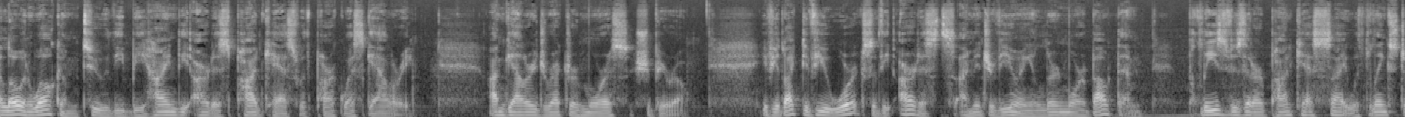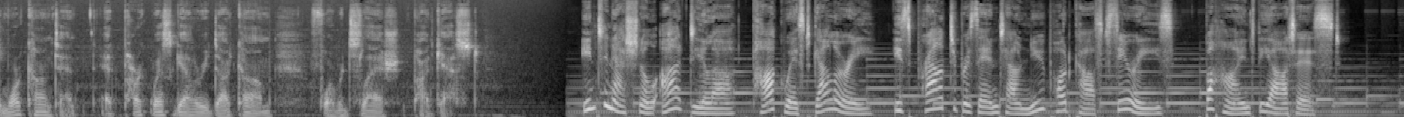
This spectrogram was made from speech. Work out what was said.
Hello and welcome to the Behind the Artist podcast with Park West Gallery. I'm Gallery Director Morris Shapiro. If you'd like to view works of the artists I'm interviewing and learn more about them, please visit our podcast site with links to more content at parkwestgallery.com forward slash podcast. International art dealer Park West Gallery is proud to present our new podcast series, Behind the Artist.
